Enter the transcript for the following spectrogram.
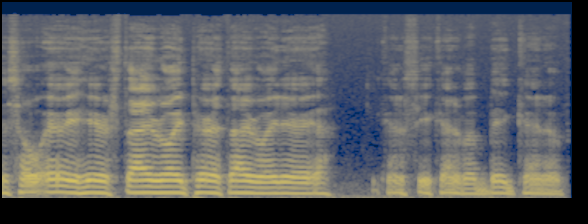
This whole area here is thyroid, parathyroid area. You kind of see kind of a big kind of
